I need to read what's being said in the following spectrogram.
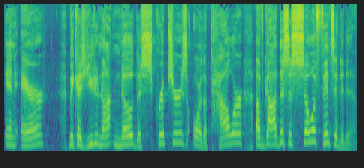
in error? because you do not know the scriptures or the power of God. This is so offensive to them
